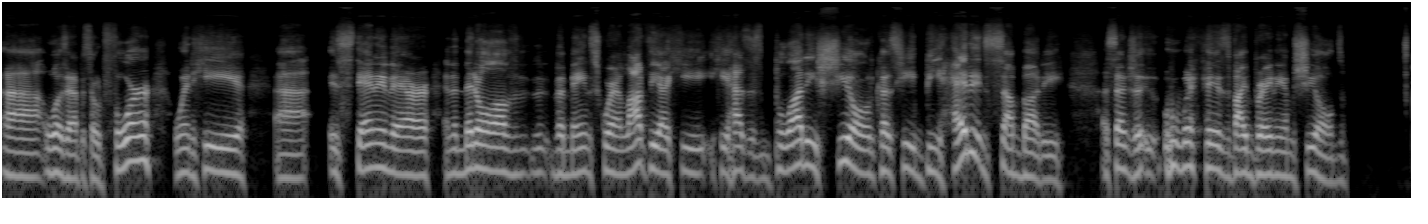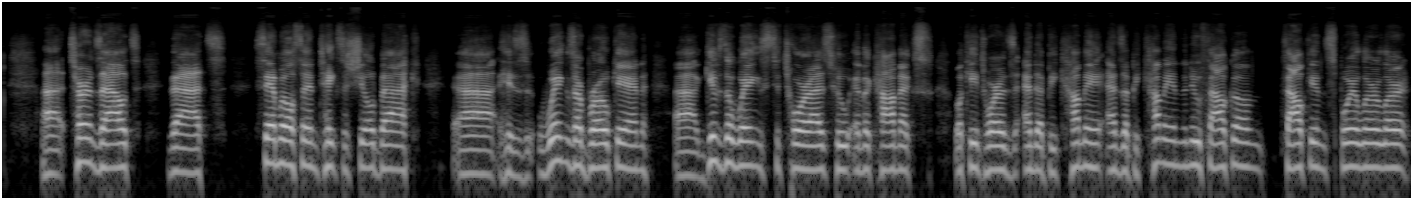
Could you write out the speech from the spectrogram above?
uh was it episode four when he uh is standing there in the middle of the- the main square in latvia he he has this bloody shield because he beheaded somebody essentially with his vibranium shield uh, turns out that Sam Wilson takes the shield back. Uh, his wings are broken. Uh, gives the wings to Torres, who in the comics, Joaquin Torres end up becoming ends up becoming the new Falcon. Falcon. Spoiler alert.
